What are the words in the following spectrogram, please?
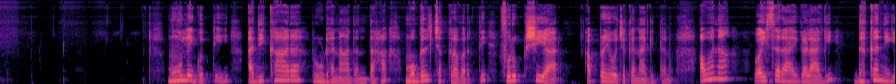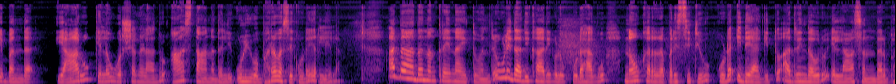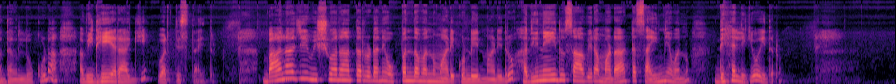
ಅಧಿಕಾರ ರೂಢನಾದಂತಹ ಮೊಘಲ್ ಚಕ್ರವರ್ತಿ ಫುರುಕ್ಷಿಯಾರ್ ಅಪ್ರಯೋಜಕನಾಗಿದ್ದನು. ಅವನ ವೈಸರಾಯಿಗಳಾಗಿ ದಖನಿಗೆ ಬಂದ ಯಾರೂ ಕೆಲವು ವರ್ಷಗಳಾದರೂ ಆ ಸ್ಥಾನದಲ್ಲಿ ಉಳಿಯುವ ಭರವಸೆ ಕೂಡ ಇರಲಿಲ್ಲ. ಅದಾದ ನಂತರ ಏನಾಯಿತು ಅಂದರೆ ಉಳಿದ ಅಧಿಕಾರಿಗಳು ಕೂಡ ಹಾಗೂ ನೌಕರರ ಪರಿಸ್ಥಿತಿಯು ಕೂಡ ಇದೇ ಆಗಿತ್ತು. ಆದ್ದರಿಂದ ಅವರು ಎಲ್ಲ ಸಂದರ್ಭದಲ್ಲೂ ಕೂಡ ವಿಧೇಯರಾಗಿ ವರ್ತಿಸ್ತಾ ಇದ್ದರು ಬಾಲಾಜಿ ವಿಶ್ವನಾಥರೊಡನೆ ಒಪ್ಪಂದವನ್ನು ಮಾಡಿಕೊಂಡು ಏನು ಮಾಡಿದರು? ಹದಿನೈದು ಸಾವಿರ ಮರಾಠ ಸೈನ್ಯವನ್ನು ದೆಹಲಿಗೆ ಒಯ್ದರು.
